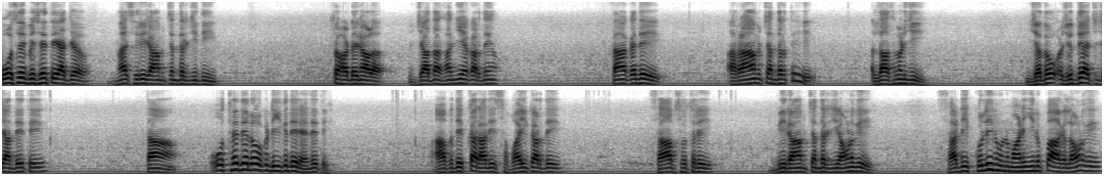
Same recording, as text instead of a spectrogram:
ਉਸੇ ਵਿਸ਼ੇ ਤੇ ਅੱਜ ਮੈਂ ਸ੍ਰੀ ਰਾਮਚੰਦਰ ਜੀ ਦੀ ਤੁਹਾਡੇ ਨਾਲ ਯਾਦਾਂ ਸਾਂਝੀਆਂ ਕਰਦੇ ਹਾਂ। ਤਾਂ ਕਹਿੰਦੇ, ਰਾਮਚੰਦਰ ਤੇ ਲਖਮਣ ਜੀ, ਜਦੋਂ ਅਯੁੱਧਿਆ 'ਚ ਜਾਂਦੇ ਤੇ, ਤਾਂ ਉੱਥੇ ਦੇ ਲੋਕ ਡੀਕਦੇ ਰਹਿੰਦੇ ਤੇ। ਆਪਦੇ ਘਰਾਂ ਦੀ ਸਫ਼ਾਈ ਕਰਦੇ, ਸਾਫ਼ ਸੁਥਰੇ ਵੀ ਰਾਮ ਚੰਦਰ ਜੀ ਆਉਣਗੇ। ਸਾਡੀ ਕੁਲੀ ਨੂੰ ਨਿਮਾਣੀ ਜੀ ਨੂੰ ਭਾਗ ਲਾਉਣਗੇ।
